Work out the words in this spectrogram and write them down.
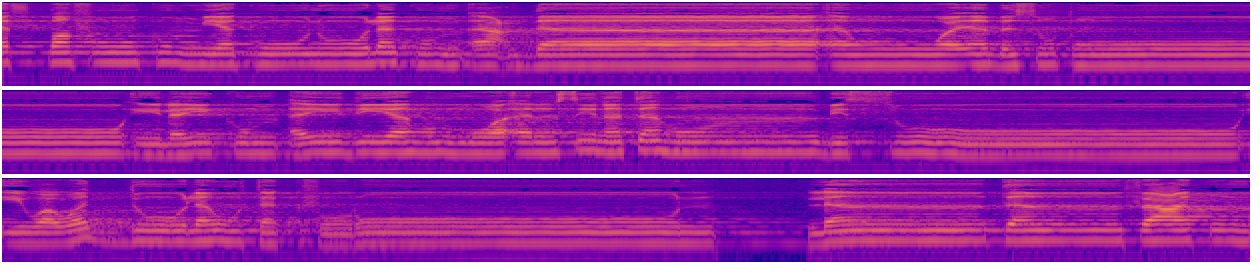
يثقفوكم يكونوا لكم أعداء ويبسطوا إليكم أيديهم وألسنتهم بالسوء وودوا لو تكفرون لن تنفعكم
